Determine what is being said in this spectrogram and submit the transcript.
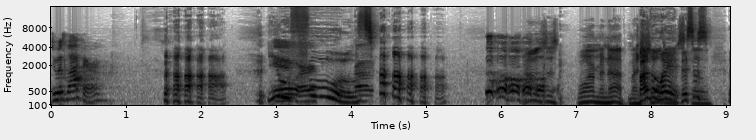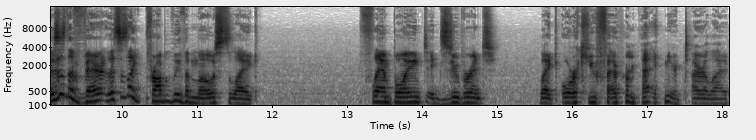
Do his laugh, Eric. you fools! Uh, I was just warming up. My By the way, shoulder's this is this is the very this is like probably the most like flamboyant, exuberant, like orc you've ever met in your entire life.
